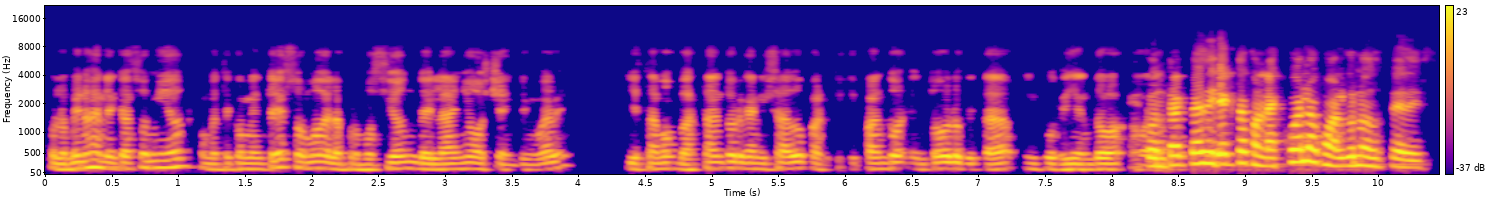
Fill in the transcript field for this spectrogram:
Por lo menos en el caso mío, como te comenté, somos de la promoción del año 89 y estamos bastante organizados participando en todo lo que está incurriendo. Ahora. ¿Contactas directo con la escuela o con alguno de ustedes?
